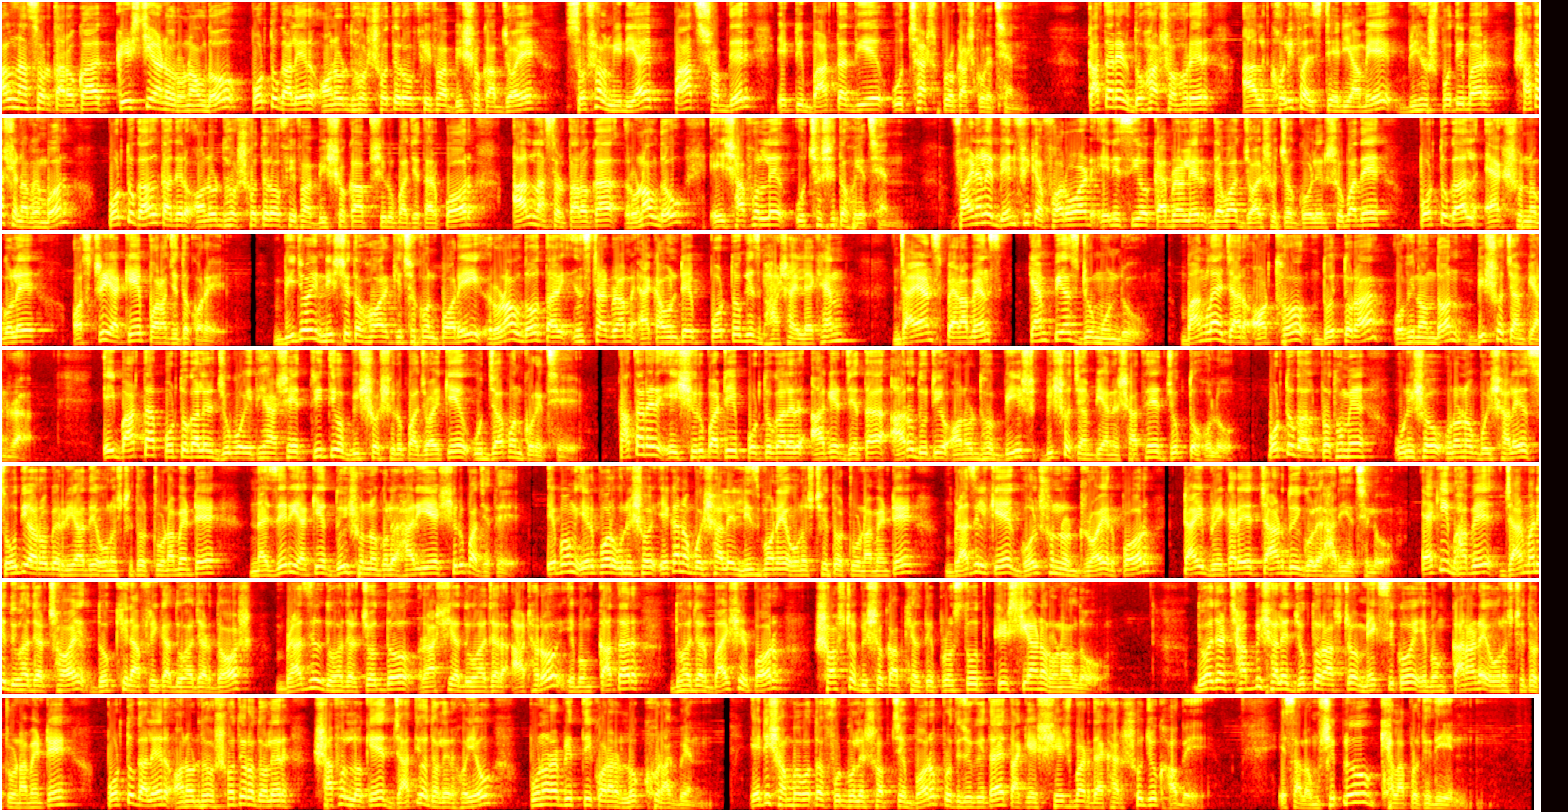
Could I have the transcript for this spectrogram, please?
আল নাসর তারকা Cristiano Ronaldo পর্তুগালের অনূর্ধ্ব সতেরো ফিফা বিশ্বকাপ জয়ে সোশ্যাল মিডিয়ায় পাঁচ শব্দের একটি বার্তা দিয়ে উচ্ছ্বাস প্রকাশ করেছেন। কাতারের দোহা শহরের আল খলিফা স্টেডিয়ামে বৃহস্পতিবার সাতাশে নভেম্বর পর্তুগাল তাদের অনূর্ধ্ব সতেরো ফিফা বিশ্বকাপ শিরোপা জেতার পর আল নাসর তারকা রোনালদোও এই সাফল্যে উচ্ছ্বসিত হয়েছেন। ফাইনালে বেনফিকা ফরওয়ার্ড এনিসিও ক্যাব্রালের দেওয়া জয়সূচক গোলের সুবাদে পর্তুগাল এক শূন্য গোলে অস্ট্রিয়াকে পরাজিত করে। বিজয় নিশ্চিত হওয়ার কিছুক্ষণ পরেই রোনালদো তার ইনস্টাগ্রাম অ্যাকাউন্টে পর্তুগিজ ভাষায় লেখেন, জায়ান্টস প্যারাবেন্স, ক্যাম্পিয়াস ডু মুন্ডু। বাংলায় যার অর্থ দৈত্যরা, অভিনন্দন, বিশ্ব চ্যাম্পিয়নরা। এই বার্তা পর্তুগালের যুব ইতিহাসে তৃতীয় বিশ্ব শিরোপা জয়কে উদযাপন করেছে। কাতারের এই শিরোপাটি পর্তুগালের আগের জেতা আরও দুটি অনূর্ধ্ব বিশ বিশ্ব চ্যাম্পিয়নের সাথে যুক্ত হলো। পর্তুগাল প্রথমে উনিশশো সালে সৌদি আরবের রিয়াদে অনুষ্ঠিত টুর্নামেন্টে নাইজেরিয়াকে দুই শূন্য গোলে হারিয়ে শিরোপা জেতে। এবং এরপর উনিশশো একানব্বই সালে লিসবনে অনুষ্ঠিত টুর্নামেন্টে ব্রাজিলকে গোলশূন্য ড্রয়ের পর টাই ব্রেকারে চার দুই গোলে হারিয়েছিল। একইভাবে জার্মানি দু হাজার ছয়, দক্ষিণ আফ্রিকা দু হাজার দশ, ব্রাজিল দু হাজার চোদ্দ, রাশিয়া দু হাজার আঠারো এবং কাতার দু বাইশের পর ষষ্ঠ বিশ্বকাপ খেলতে প্রস্তুত ক্রিশ্চিয়ানো রোনালদো। দু হাজার ছাব্বিশ সালে যুক্তরাষ্ট্র, মেক্সিকো এবং কানাডায় অনুষ্ঠিত টুর্নামেন্টে পর্তুগালের অনূর্ধ্ব সতেরো দলের সাফল্যকে জাতীয় দলের হয়েও পুনরাবৃত্তি করার লক্ষ্য রাখবেন। এটি সম্ভবত ফুটবলের সবচেয়ে বড় প্রতিযোগিতায় তাকে শেষবার দেখার সুযোগ হবে। এসালম শিপলু, খেলা প্রতিদিন।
